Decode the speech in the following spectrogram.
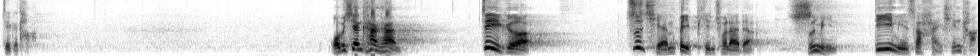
这个塔？我们先看看这个之前被评出来的十名，第一名是海心塔。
